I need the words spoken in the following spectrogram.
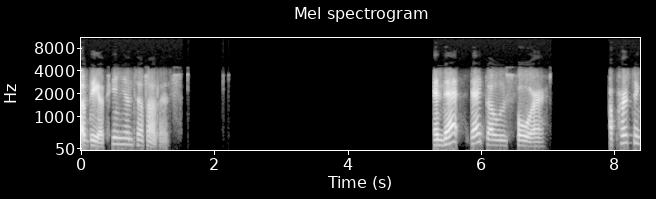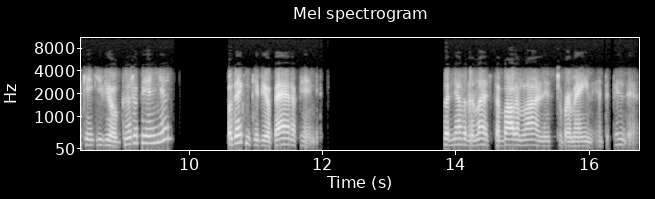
of the opinions of others. And that that goes for a person can give you a good opinion or they can give you a bad opinion. But nevertheless, the bottom line is to remain independent.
